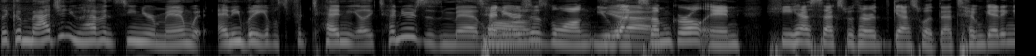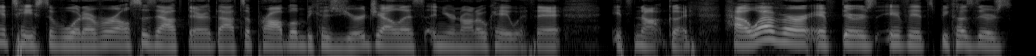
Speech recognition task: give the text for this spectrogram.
Like imagine you haven't seen your man with anybody else for ten years. Like ten years is mad. 10 years long. is long. You Yeah. let some girl in, he has sex with her. Guess what? That's him getting a taste of whatever else is out there. That's a problem because you're jealous and you're not okay with it. It's not good. However, if there's if it's because there's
